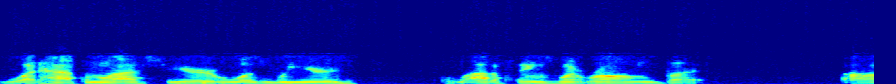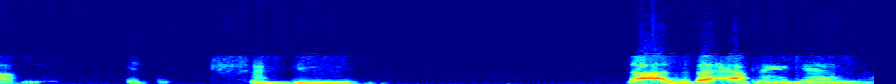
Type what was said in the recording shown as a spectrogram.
what happened last year was weird. A lot of things went wrong, but um, it should be the odds of that happening again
